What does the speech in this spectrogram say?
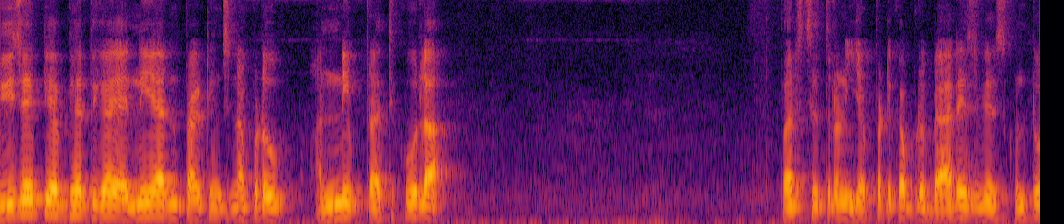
బీజేపీ అభ్యర్థిగా ఎన్ఈఆర్ను ప్రకటించినప్పుడు అన్ని ప్రతికూల పరిస్థితులను ఎప్పటికప్పుడు బ్యారేజ్ వేసుకుంటూ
